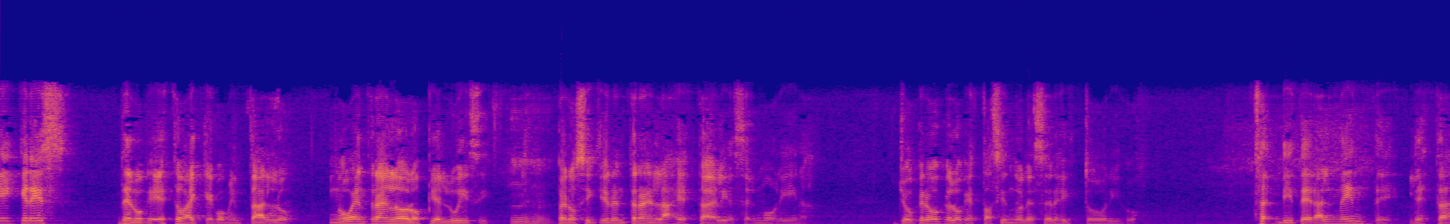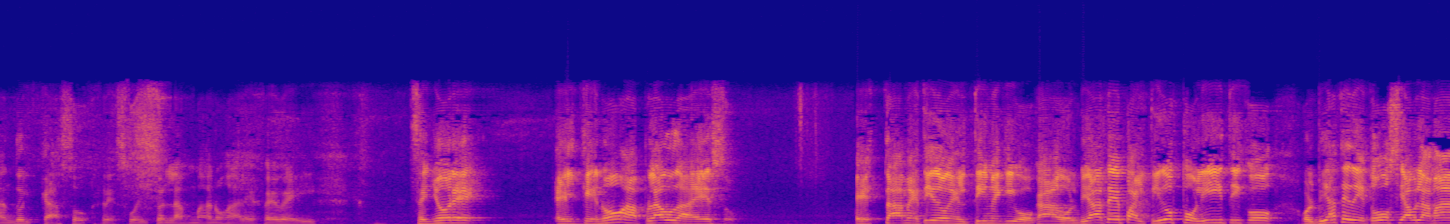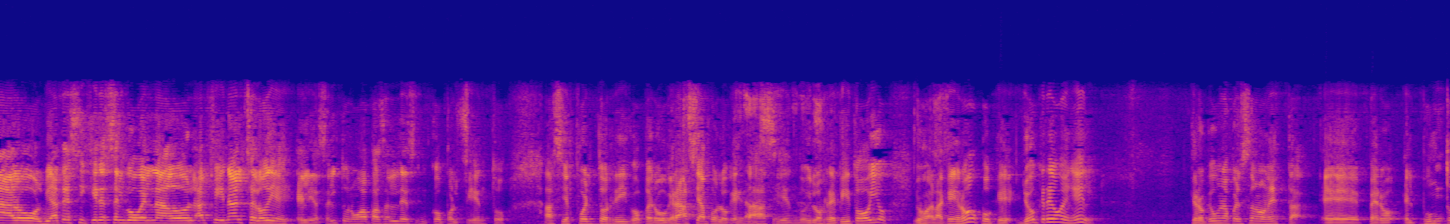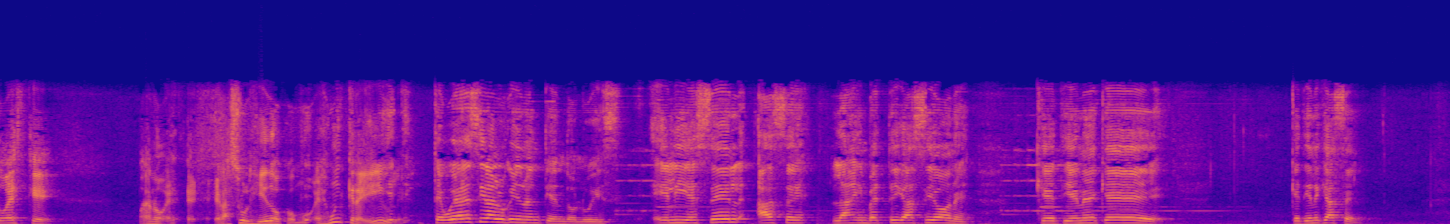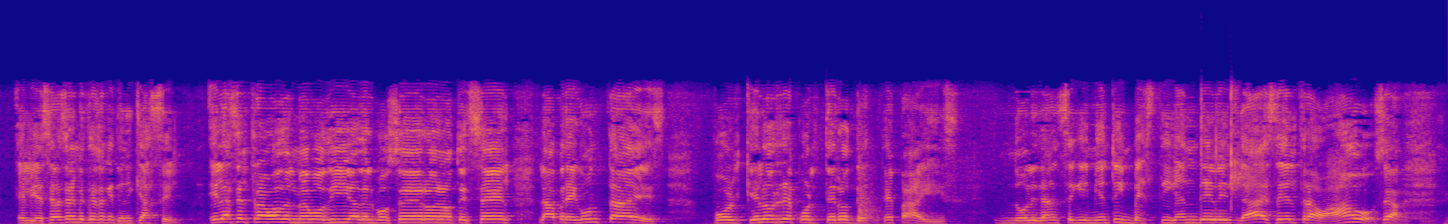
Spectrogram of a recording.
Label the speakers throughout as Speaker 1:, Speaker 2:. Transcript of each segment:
Speaker 1: ¿qué crees de lo que esto hay que comentarlo? No voy a entrar en lo de los Pierluisi, pero sí quiero entrar en la gesta de Eliezer Molina. Yo creo que lo que está haciendo Eliezer es histórico. O sea, literalmente le está dando el caso resuelto en las manos al FBI. Señores, el que no aplauda eso está metido en el team equivocado. Olvídate de partidos políticos, olvídate de todo si habla malo, olvídate si quieres ser gobernador. Al final se lo dije, Eliezer, tú no vas a pasar de 5%. Así es Puerto Rico, pero gracias por lo que estás haciendo. Y lo repito hoy, y ojalá que no, porque yo creo en él. Creo que es una persona honesta, eh, pero el punto es que, bueno, eh, eh, él ha surgido como, es increíble.
Speaker 2: Te voy a decir algo que yo no entiendo, Luis. Eliezer hace las investigaciones que tiene que, que tiene que hacer. Eliezer hace las investigaciones que tiene que hacer. Él hace el trabajo del Nuevo Día, del vocero, del Noticiel. La pregunta es, ¿por qué los reporteros de este país no le dan seguimiento, investigan de verdad, ese es el trabajo. O sea,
